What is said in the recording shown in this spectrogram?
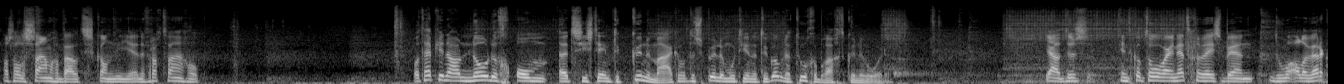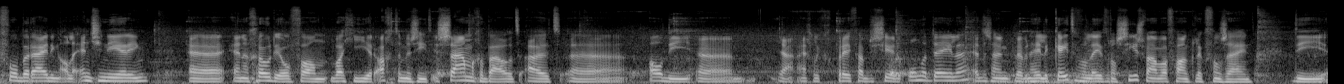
als alles samengebouwd is, kan die de vrachtwagen op. Wat heb je nou nodig om het systeem te kunnen maken? Want de spullen moeten hier natuurlijk ook naartoe gebracht kunnen worden. Ja, dus in het kantoor waar je net geweest bent, doen we alle werkvoorbereiding, alle engineering. Uh, en een groot deel van wat je hier achter me ziet is samengebouwd uit uh, al die uh, ja, eigenlijk geprefabriceerde onderdelen. En er zijn, we hebben een hele keten van leveranciers waar we afhankelijk van zijn, die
